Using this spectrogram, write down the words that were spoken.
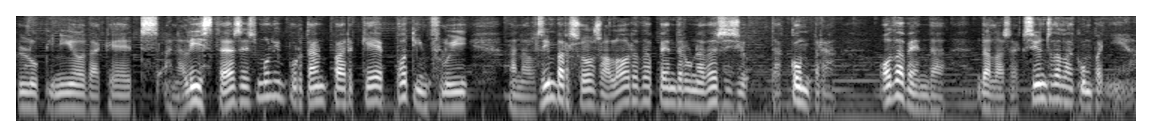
L'opinió d'aquests analistes és molt important perquè pot influir en els inversors a l'hora de prendre una decisió de compra o de venda de les accions de la companyia.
